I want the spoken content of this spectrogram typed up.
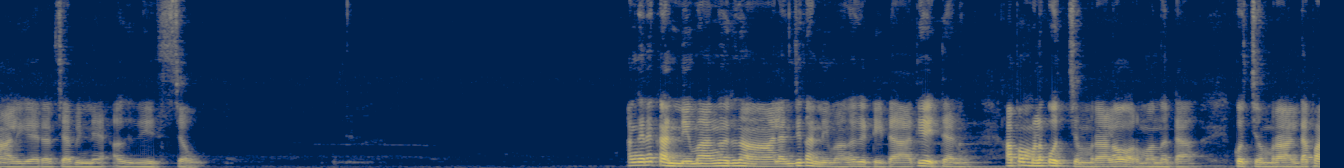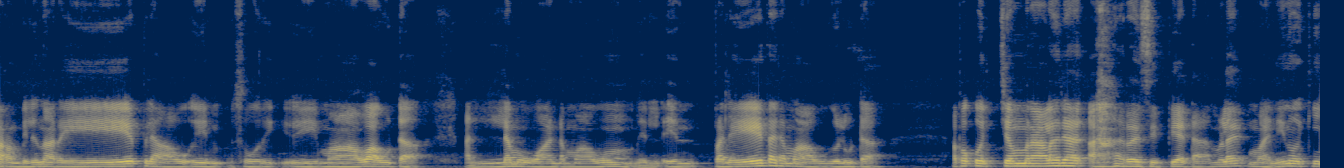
നാളികേരം അരച്ചാൽ പിന്നെ അത് വേസ്റ്റ് ആവും. അങ്ങനെ കണ്ണിമാങ്ങ ഒരു നാലഞ്ച് കണ്ണിമാങ്ങ കിട്ടിയിട്ട് ആദ്യമായിട്ടാണ് അപ്പം നമ്മളെ കൊച്ചമ്പ്രാളെ ഓർമ്മ വന്നിട്ടാ. കൊച്ചമ്പ്രാളുടെ പറമ്പിൽ നിറയെ പ്ലാവ് സോറി മാവാവൂട്ടാ. നല്ല മൂവാണ്ടമാവും പല തരം മാവുകളും ഇട്ടാ അപ്പോൾ കൊച്ചമ്രാളൊരു റെസിപ്പി ആട്ടാ. നമ്മളെ മണി നോക്കി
